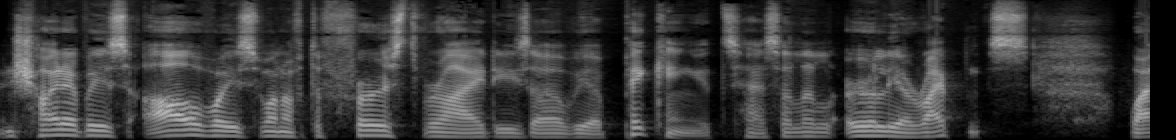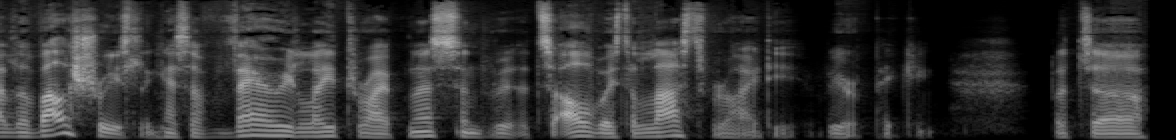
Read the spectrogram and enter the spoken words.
And Scheurebe is always one of the first varieties uh, we are picking. It has a little earlier ripeness, while the Welsh Riesling has a very late ripeness, and it's always the last variety we are picking. But uh,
